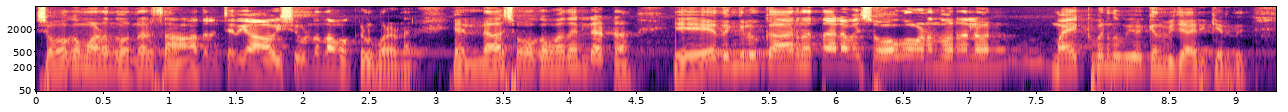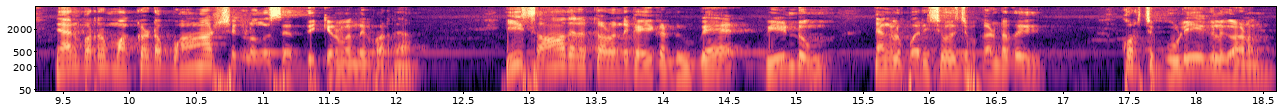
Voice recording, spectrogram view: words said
ശോകമാണെന്ന് പറഞ്ഞാൽ സാധനം ചെറിയ ആവശ്യമുണ്ടെന്നാണ് മക്കൾ പറയണേ. എല്ലാ ശോകം അതല്ല കേട്ടോ ഏതെങ്കിലും കാരണത്താൽ അവൻ ശോകമാണെന്ന് പറഞ്ഞാൽ അവൻ മയക്കുമരുന്ന് ഉപയോഗിക്കുമെന്ന് വിചാരിക്കരുത്. ഞാൻ പറഞ്ഞ മക്കളുടെ ഭാഷകളൊന്ന് ശ്രദ്ധിക്കണമെന്ന് പറഞ്ഞാൽ ഈ സാധനമൊക്കെ അവന്റെ കൈ കണ്ടു. വേ വീണ്ടും ഞങ്ങൾ പരിശോധിച്ചപ്പോൾ കണ്ടത് കുറച്ച് ഗുളികകൾ കാണുന്നു.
